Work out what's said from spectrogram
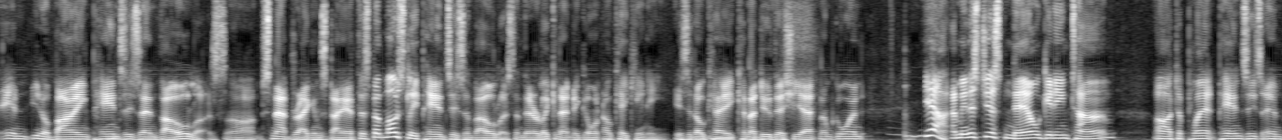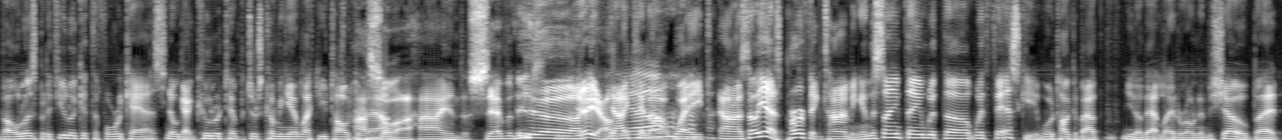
and you know, buying pansies and violas, uh, snapdragons, dianthus, but mostly pansies and violas. And they're looking at me going, "Okay, Kenny, is it okay? Can I do this yet?" And I'm going, "Yeah." I mean, it's just now getting time. Uh, to plant pansies and violas, but if you look at the forecast, you know we got cooler temperatures coming in, like you talked I about. saw a high in the 70s. Yeah, yeah. yeah, I Yeah. cannot wait. Uh, so yeah, it's perfect timing, and the same thing with uh, with fescue. And we'll talk about you know that later on in the show. But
